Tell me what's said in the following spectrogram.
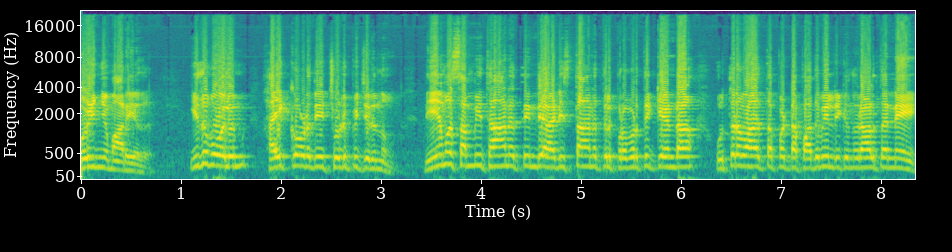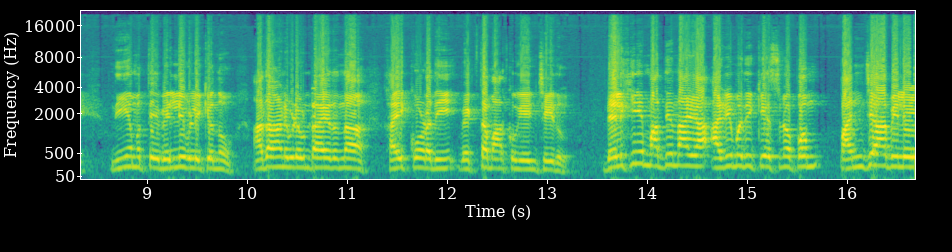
ഒഴിഞ്ഞു മാറിയത്. ഇതുപോലും ഹൈക്കോടതിയെ ചൊടിപ്പിച്ചിരുന്നു. നിയമ സംവിധാനത്തിന്റെ അടിസ്ഥാനത്തിൽ പ്രവർത്തിക്കേണ്ട ഉത്തരവാദിത്തപ്പെട്ട പദവിയിലിരിക്കുന്ന ഒരാൾ തന്നെ നിയമത്തെ വെല്ലുവിളിക്കുന്നു. അതാണ് ഇവിടെ ഉണ്ടായതെന്ന് ഹൈക്കോടതി വ്യക്തമാക്കുകയും ചെയ്തു. ഡൽഹി മദ്യനയ അഴിമതി കേസിനൊപ്പം പഞ്ചാബിലെ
